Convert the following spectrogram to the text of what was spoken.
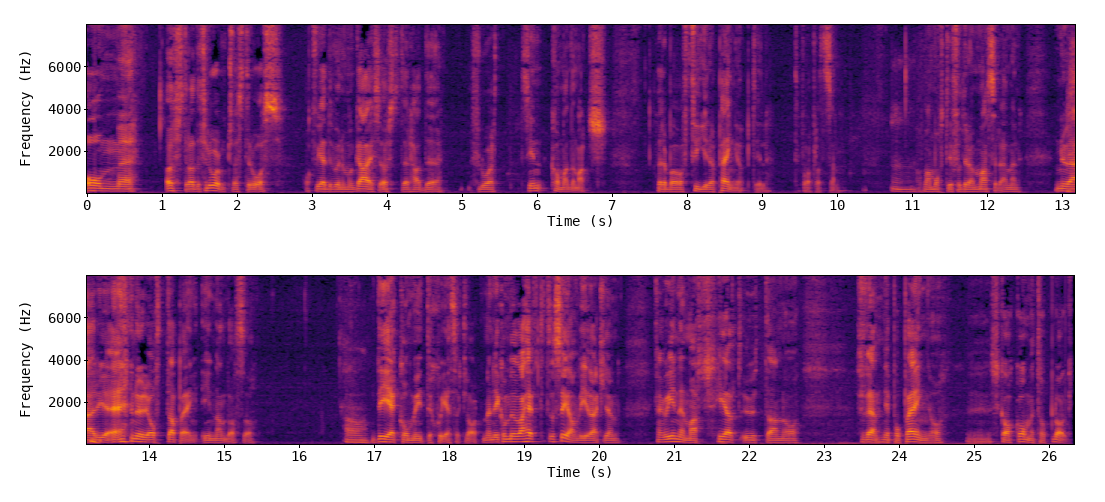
om eh, Öster hade förlorat mot Västerås och vi hade vunnit mot Gais och Öster hade förlorat sin kommande match. Så det bara var fyra poäng upp till, till kvalplatsen. Mm. Och man måste ju få drömma sådär men nu är det ju nu är det åtta poäng innan då så. Ja. Det kommer ju inte ske såklart. Men det kommer vara häftigt att se om vi verkligen kan gå in i en match helt utan och förväntningar på poäng och eh, skaka om ett topplag.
